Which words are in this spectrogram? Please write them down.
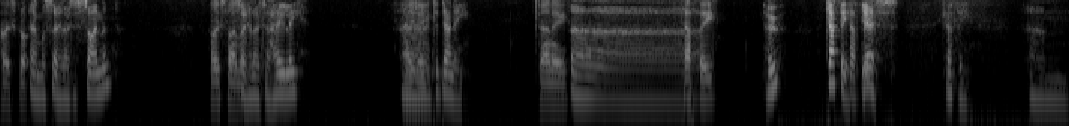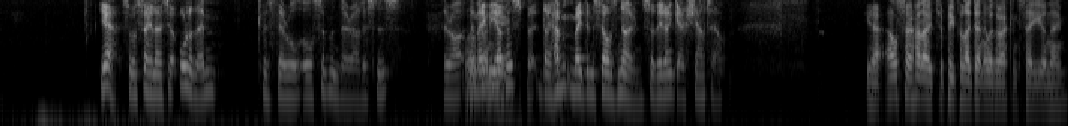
Hello Scott. and we'll say hello to Simon. hello Simon. Say hello to Haley. Haley. And to Danny. Danny. Uh, Kathy. Who? Kathy. Kathy. Yes. Kathy. Um, yeah, so we'll say hello to all of them because they're all awesome and they're our listeners. There are Well there may be you. others, but they haven't made themselves known, so they don't get a shout out. Yeah. Also hello to people I don't know whether I can say your name.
